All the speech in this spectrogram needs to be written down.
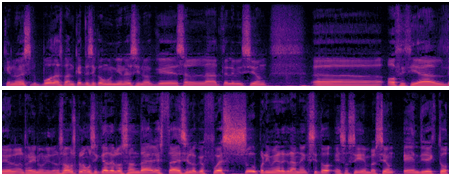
que no es bodas, banquetes y comuniones, sino que es la televisión uh, oficial del Reino Unido. Nos vamos con la música de los Andair. Esta es lo que fue su primer gran éxito, eso sí, en versión en directo.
